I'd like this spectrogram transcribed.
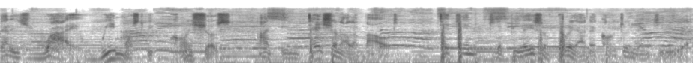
That is why we must be conscious and intentional about taking to the place of prayer the country nigeria.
